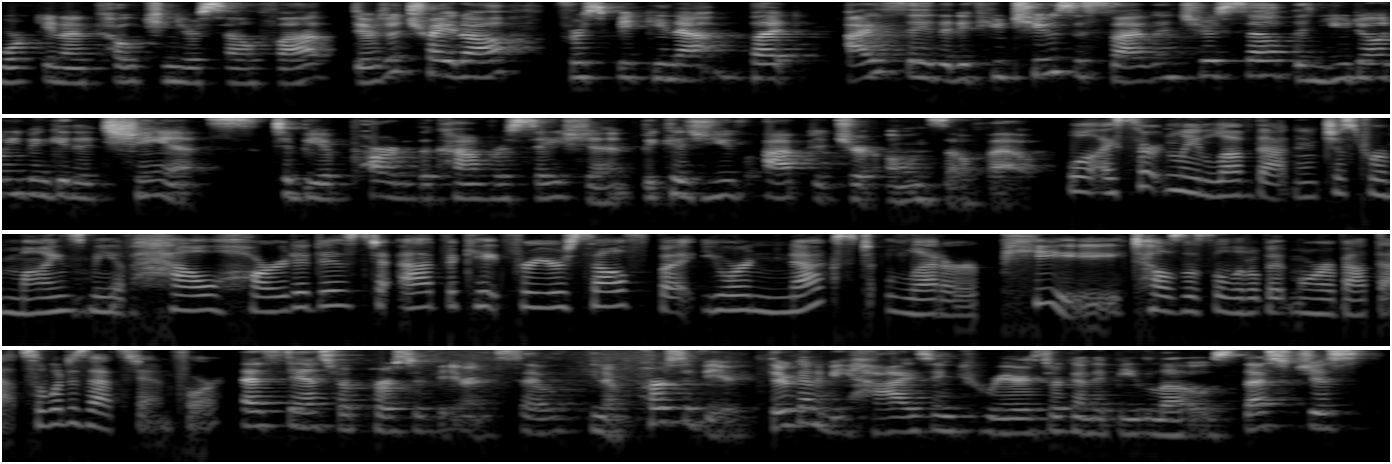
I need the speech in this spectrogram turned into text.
working on coaching yourself up, there's a trade off for speaking up, but I say that if you choose to silence yourself, then you don't even get a chance to be a part of the conversation because you've opted your own self out. Well, I certainly love that. And it just reminds me of how hard it is to advocate for yourself. But your next letter, P, tells us a little bit more about that. So, what does that stand for? That stands for perseverance. So, you know, persevere. There are going to be highs in careers, there are going to be lows. That's just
